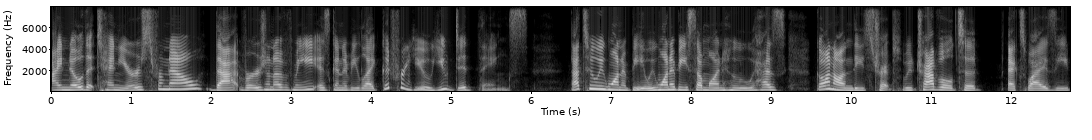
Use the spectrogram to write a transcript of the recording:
I know that 10 years from now, that version of me is going to be like, good for you. You did things. That's who we want to be. We want to be someone who has gone on these trips. We've traveled to XYZ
